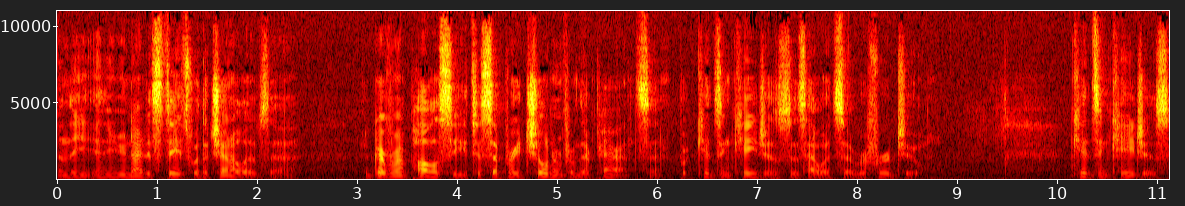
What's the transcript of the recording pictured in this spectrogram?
in the in the United States, where the channel lives, uh, a government policy to separate children from their parents and put kids in cages is how it's uh, referred to kids in cages.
